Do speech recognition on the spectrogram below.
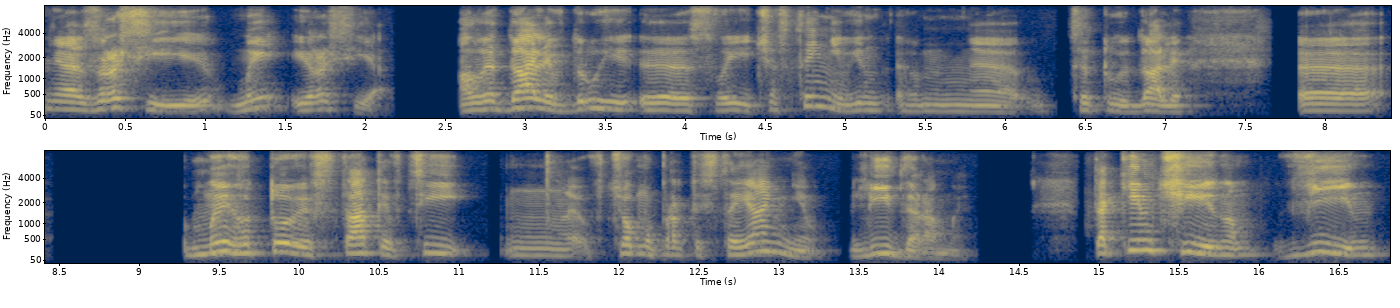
е, з Росією, ми і Росія. Але далі, в другій е, своїй частині, він ем, е, цитую далі. Е, ми готові стати в, цій, в цьому протистоянні лідерами. Таким чином, він,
